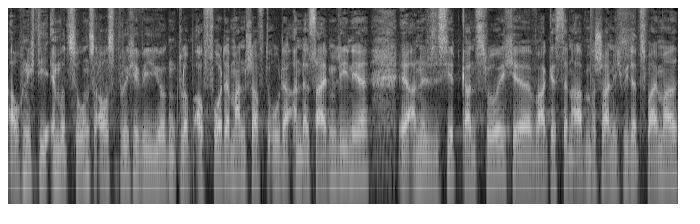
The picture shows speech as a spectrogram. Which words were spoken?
Auch nicht die Emotionsausbrüche wie Jürgen Klopp, auch vor der Mannschaft oder an der Seitenlinie. Er analysiert ganz ruhig. Er war gestern Abend wahrscheinlich wieder zweimal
